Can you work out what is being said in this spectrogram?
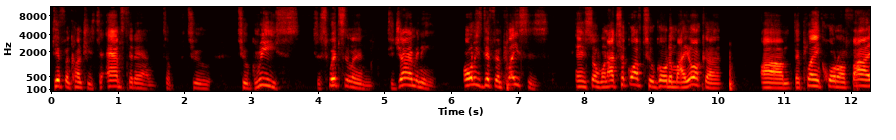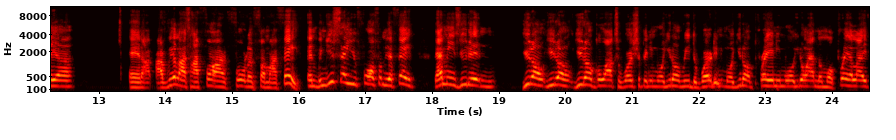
different countries to Amsterdam, to to to Greece, to Switzerland, to Germany, all these different places. And so when I took off to go to Mallorca, um, the plane caught on fire and I, I realized how far I've fallen from my faith. And when you say you fall from your faith, that means you didn't, you don't, you don't, you don't go out to worship anymore. You don't read the word anymore. You don't pray anymore. You don't have no more prayer life.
